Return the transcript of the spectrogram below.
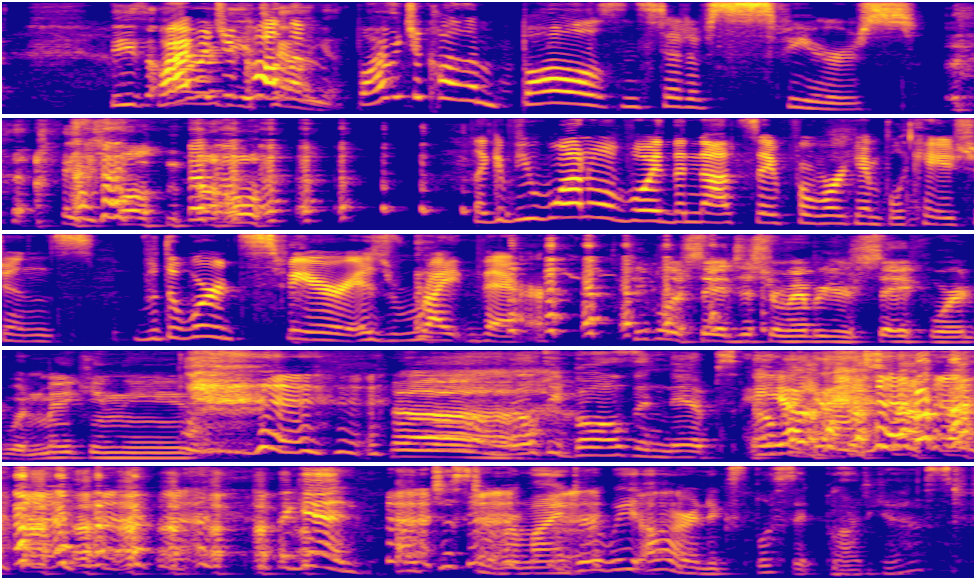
These why are would you the call Italians. them? Why would you call them balls instead of spheres? I don't know. Like, if you want to avoid the not safe for work implications, the word sphere is right there. People are saying just remember your safe word when making these. Melty balls and nips. Oh my gosh. Again, uh, just a reminder, we are an explicit podcast.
